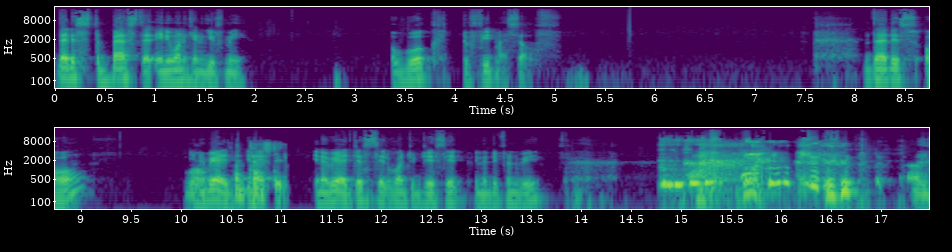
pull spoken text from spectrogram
that is the best that anyone can give me. A work to feed myself. That is all. In a way, I- in a- fantastic. in a way, I just said what you just said in a different way. Um,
